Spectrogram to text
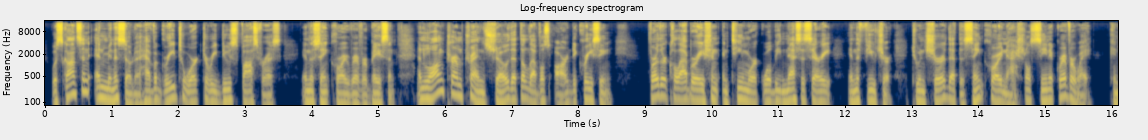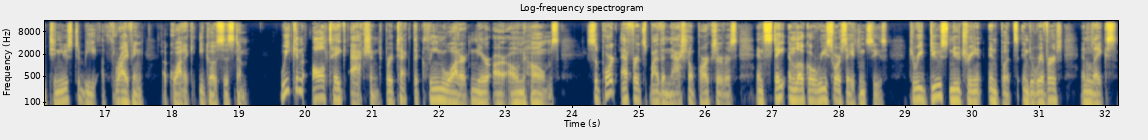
Wisconsin and Minnesota have agreed to work to reduce phosphorus in the St. Croix River Basin, and long term trends show that the levels are decreasing. Further collaboration and teamwork will be necessary in the future to ensure that the St. Croix National Scenic Riverway continues to be a thriving aquatic ecosystem. We can all take action to protect the clean water near our own homes. Support efforts by the National Park Service and state and local resource agencies to reduce nutrient inputs into rivers and lakes.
